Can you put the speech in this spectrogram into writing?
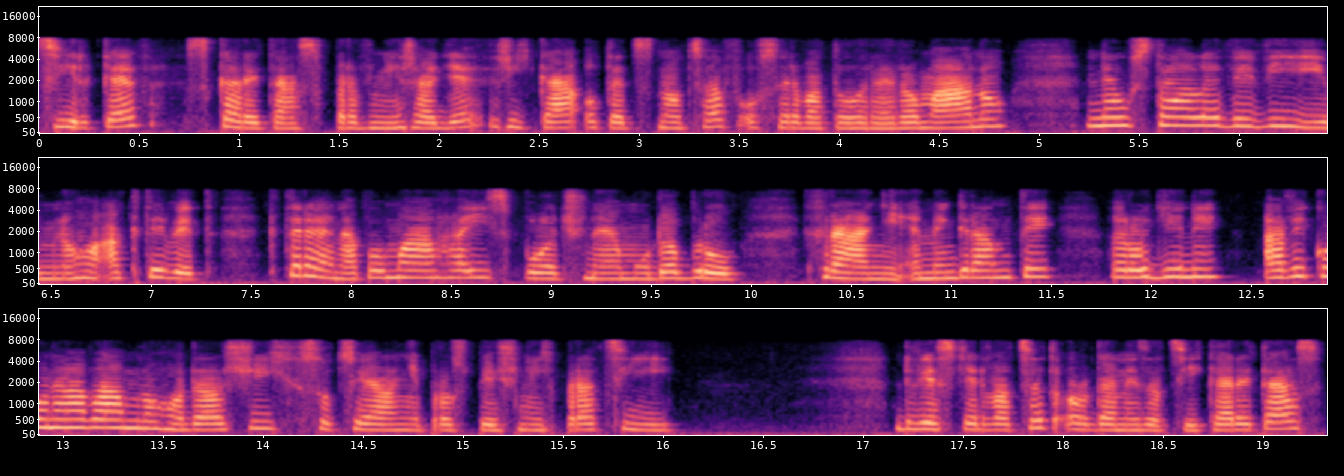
Církev, z Caritas v první řadě, říká otec Noca v Observatore Romano, neustále vyvíjí mnoho aktivit, které napomáhají společnému dobru, chrání emigranty, rodiny a vykonává mnoho dalších sociálně prospěšných prací. 220 organizací Caritas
